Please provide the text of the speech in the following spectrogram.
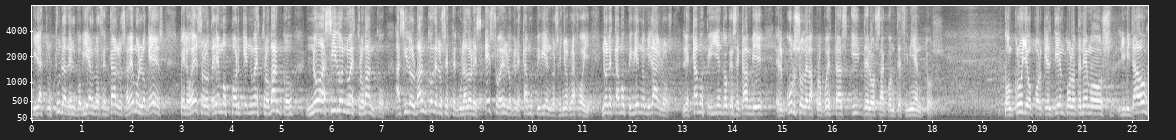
y la estructura del Gobierno central, lo sabemos lo que es, pero eso lo tenemos porque nuestro banco no ha sido nuestro banco, ha sido el banco de los especuladores. Eso es lo que le estamos pidiendo, señor Rajoy. No le estamos pidiendo milagros, le estamos pidiendo que se cambie el curso de las propuestas y de los acontecimientos. Concluyo porque el tiempo lo tenemos limitado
